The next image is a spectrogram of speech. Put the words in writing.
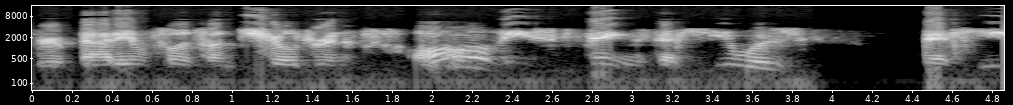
their bad influence on children, all these things that he was, that he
